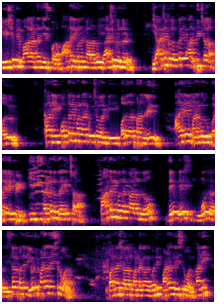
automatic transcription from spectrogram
ఈ విషయం మీరు బాగా అర్థం చేసుకోవాలి? పాత నిబంధన కాలంలో యాచకుడు ఉన్నాడు. యాచకులు ఒక్కరే అర్పించాల? బదులు కానీ కొత్త నిబంధనకు వచ్చే బలు అర్పణ లేదు. ఆయనే మన కొరకు బలి అయిపోయాడు. ఈ సంఖ్యను గ్రహించాలా? పాత నిబంధన కాలంలో దేవుడు ఇస్రాయల్ ప్రజలు ఏడు పండుగ చేసిన వాళ్ళు. పర్ణశాల పండగ ఇవన్నీ పండగలు చేసిన వాళ్ళు. కానీ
